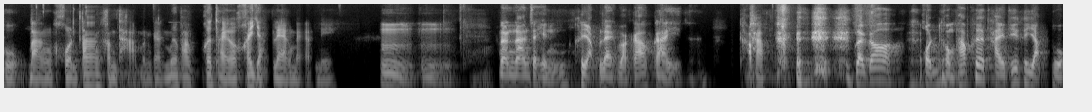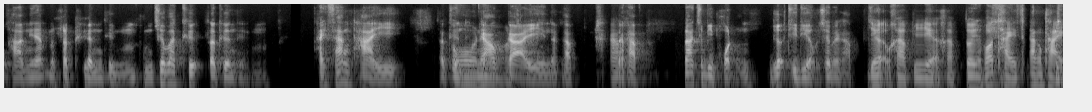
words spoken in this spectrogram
ถูกบางคนตั้งคำถามเหมือนกันเมื่อพรรคเพื่อไทยเขาขยับแรงแบบนี้ อืมอืมนานๆจะเห็นขยับแรงกว่าก้าวไกลนะ ครับครับ แล้วก็ผลของพรรคเพื่อไทยที่ขยับตัวคราวเนี้ยมันสะเทือนถึง ผมเชื่อว่าสะเทือนถึงไทยสร้างไทยสะเทือนถึโอ้งแน่นอนก้าวไกลนะครับครับนะครับ น่าจะมีผลเยอะทีเดียวใช่ไหมครับ เยอะครับเยอะครับ โดยเฉพาะไทยสร้างไทย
